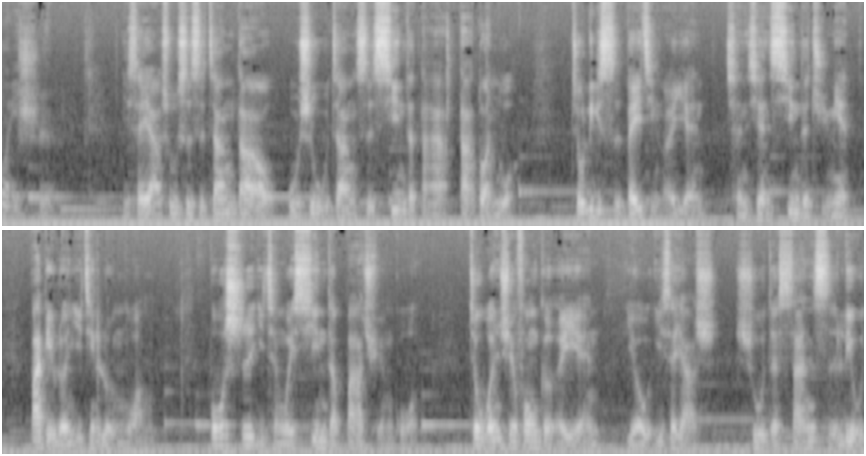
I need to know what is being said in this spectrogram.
慰？是以赛亚书四十章到五十五章是新的大大段落，就历史背景而言，呈现新的局面，巴比伦已经沦亡。波斯已成为新的霸权国。就文学风格而言，由以赛亚书的三十六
